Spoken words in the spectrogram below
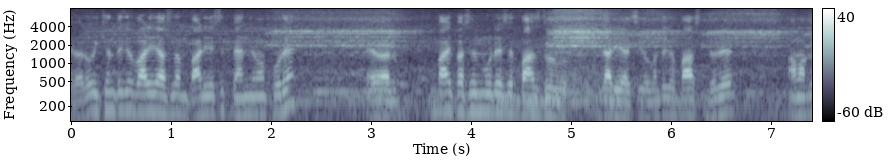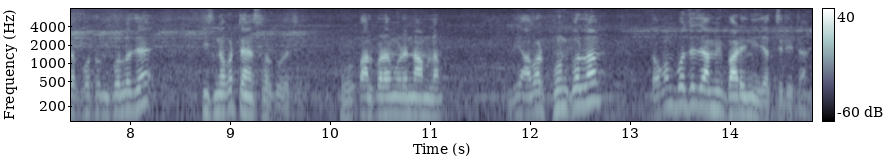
এবার ওইখান থেকে বাড়ি আসলাম। বাড়ি এসে প্যান্ট জামা পরে এবার বাইপাসের মোড়ে এসে বাস ধরবো দাঁড়িয়ে আছি। ওখান থেকে বাস ধরে আমাকে প্রথম বলল যে কৃষ্ণনগর ট্রান্সফার করেছে। পালপাড়া মোড়ে নামলাম। দিয়ে আবার ফোন করলাম। তখন বলছে যে আমি বাড়ি নিয়ে যাচ্ছি রিটার্ন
